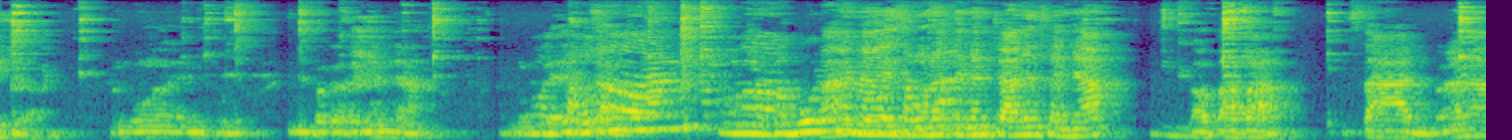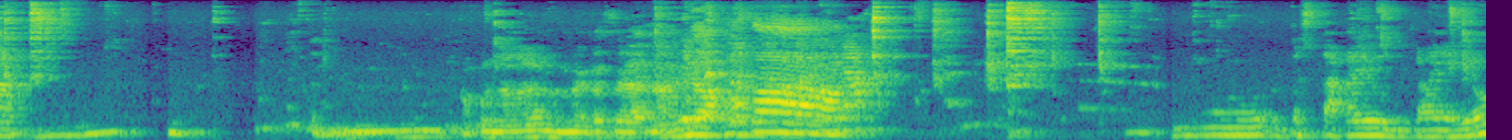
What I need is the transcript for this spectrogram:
Siya. Ang kung niya. Ko lang, mga babulan Ah, na nais dalawang mo natin tausan. ang challenge sa niya. O. Saan? Wala na. Ako na nga, may kasalanan. Hindi ako pa. Basta kayo, kaya yo.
